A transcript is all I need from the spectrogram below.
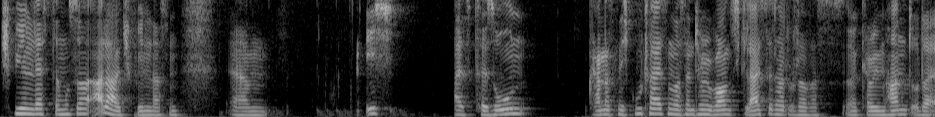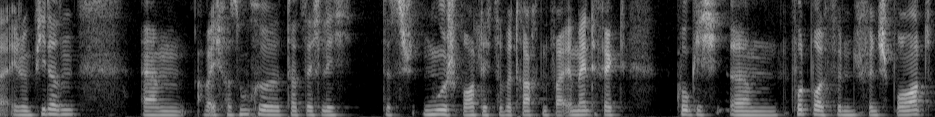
spielen lässt, dann musst du alle halt spielen lassen. Ähm, ich als Person kann das nicht gutheißen, was Antonio Brown sich geleistet hat oder was äh, Kareem Hunt oder Adrian Peterson. Ähm, aber ich versuche tatsächlich, das nur sportlich zu betrachten, weil im Endeffekt gucke ich ähm, Football für, für den Sport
